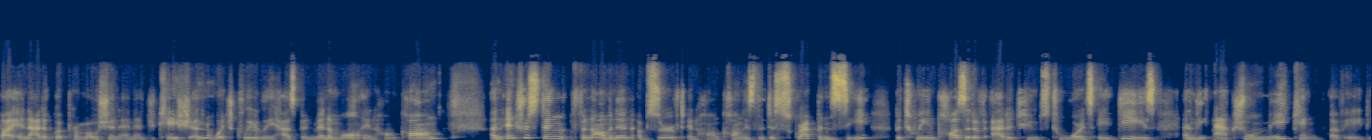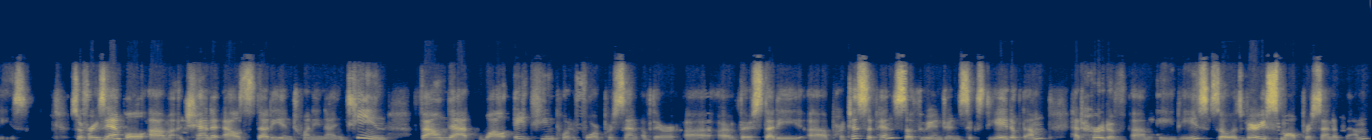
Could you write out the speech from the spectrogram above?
by inadequate promotion and education, which clearly has been minimal in Hong Kong, an interesting phenomenon observed in Hong Kong is the discrepancy between positive attitudes towards ADs and the actual making of ADs. So for example, um, Chan et al. study in 2019 found that while 18.4% of their, uh, of their study uh, participants, so 368 of them, had heard of um, ADs, so it's very small percent of them,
